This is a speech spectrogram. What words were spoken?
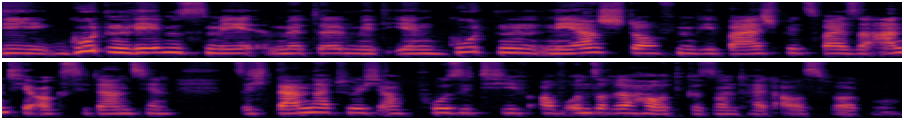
die guten Lebensmittel mit ihren guten Nährstoffen, wie beispielsweise Antioxidantien, sich dann natürlich auch positiv auf unsere Hautgesundheit auswirken.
